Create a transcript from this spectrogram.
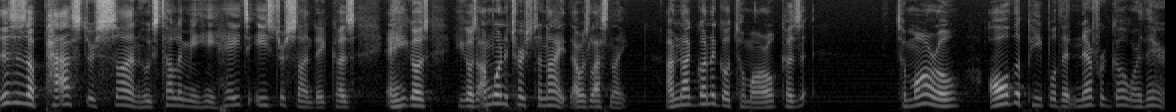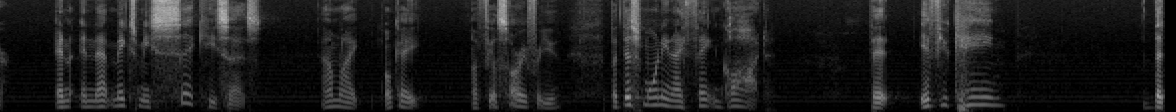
This is a pastor's son who's telling me he hates Easter Sunday because, and he goes, he goes, I'm going to church tonight. That was last night. I'm not going to go tomorrow because tomorrow all the people that never go are there. And, and that makes me sick, he says. And I'm like, okay, I feel sorry for you. But this morning I thank God that if you came, the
